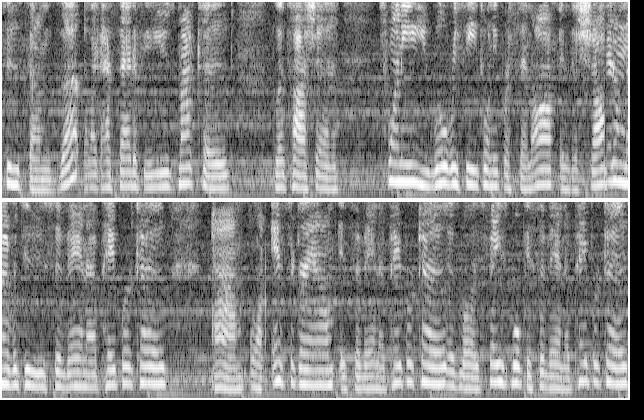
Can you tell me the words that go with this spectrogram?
two thumbs up. Like I said, if you use my code, Latasha 20, you will receive 20% off in the shop. Head on over to Savannah Paper Co. Um, on Instagram, it's Savannah Paper Co. As well as Facebook, it's Savannah Paper Co.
